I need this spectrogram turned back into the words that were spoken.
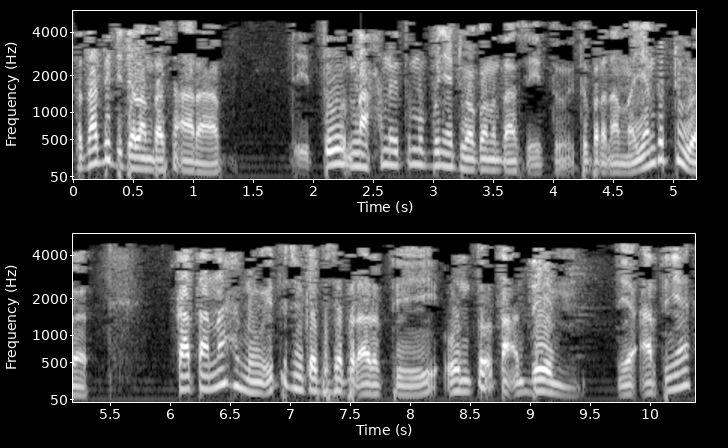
Tetapi di dalam bahasa Arab itu nahnu itu mempunyai dua konotasi itu. Itu pertama. Yang kedua, kata nahnu itu juga bisa berarti untuk takdim. Ya, artinya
